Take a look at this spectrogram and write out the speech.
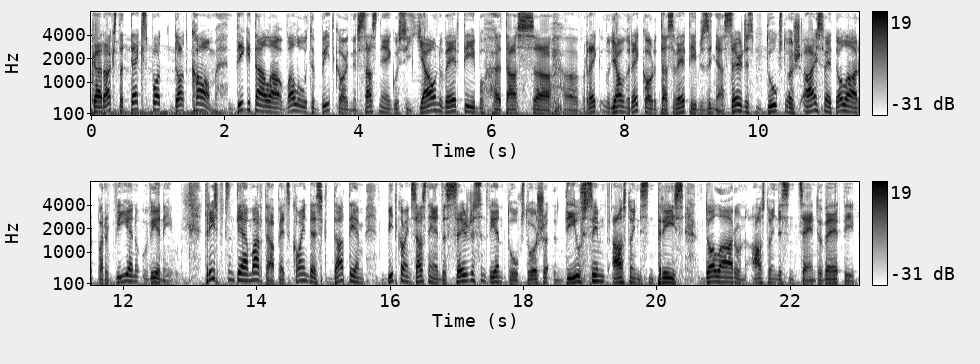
Kā raksta techspot.com, digitālā valūta Bitcoin ir sasniegusi jaunu vērtību, tās uh, re, nu, jaunu rekordu tās vērtības ziņā - 60 tūkstoši ASV dolāru par vienu vienību. 13. martā pēc Coindesk datiem Bitcoin sasniedza 61,283 dolāru un 80 centu vērtību.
